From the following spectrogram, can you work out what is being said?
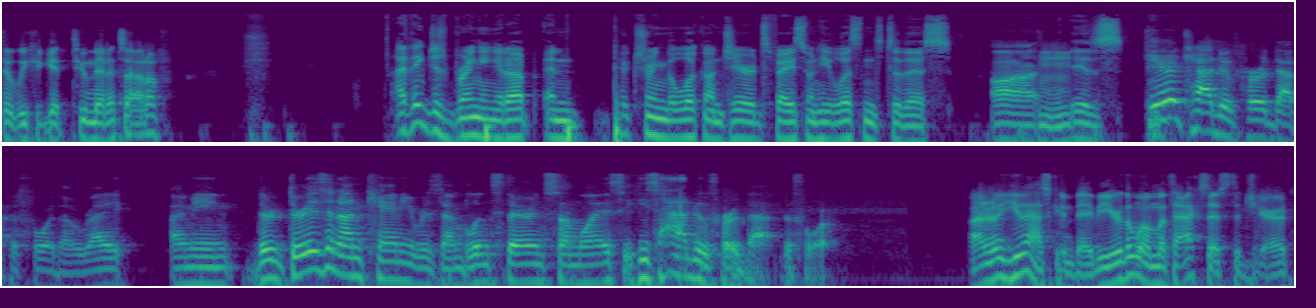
that we could get two minutes out of? I think just bringing it up and picturing the look on Jared's face when he listens to this uh, mm-hmm. is Jared's had to have heard that before, though, right? I mean, there there is an uncanny resemblance there in some ways. He's had to have heard that before. I don't know. You ask him, baby. You're the one with access to Jared.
